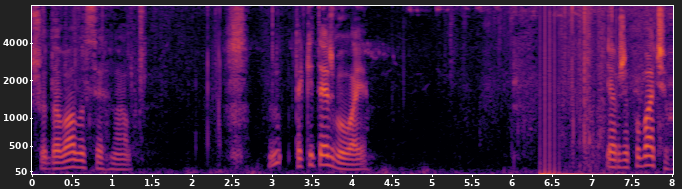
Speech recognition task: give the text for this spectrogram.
що давало сигнал. Ну, таке теж буває. Я вже побачив,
